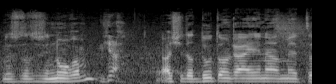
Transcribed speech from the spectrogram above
Dus dat is enorm. Ja. Als je dat doet, dan rij je nou met,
